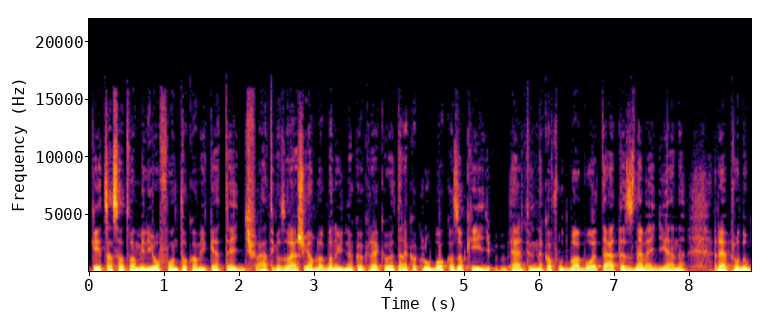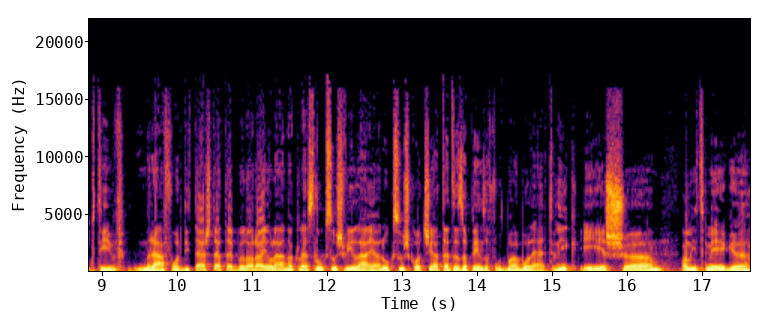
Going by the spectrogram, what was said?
260 millió fontok, amiket egy átigazolási ablakban ügynökökre költenek a klubok, azok így eltűnnek a futballból, tehát ez nem egy ilyen reproduktív ráfordítás, tehát ebből a Rajolának lesz luxusvillája, luxuskocsija, tehát ez a pénz a futballból eltűnik, és amit még még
